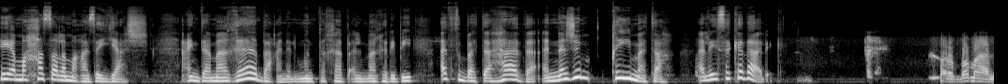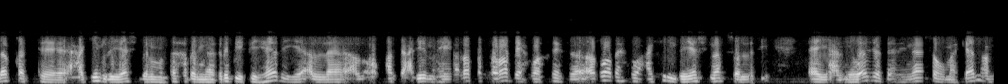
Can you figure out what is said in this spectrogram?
هي ما حصل مع زياش. عندما غاب عن المنتخب المغربي أثبت هذا النجم قيمته. أليس كذلك؟ ربما علاقة حكيم زياش بالمنتخب المغربي في هذه الأوقات تحديدا هي علاقة رابح وخاسر، الرابح هو حكيم زياش نفسه الذي يعني وجد لنفسه مكان عند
